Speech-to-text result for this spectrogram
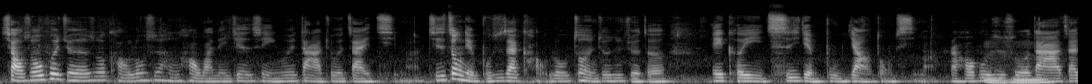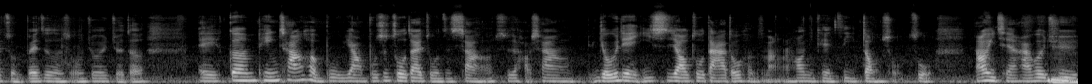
小时候会觉得说烤肉是很好玩的一件事情，因为大家就会在一起嘛。其实重点不是在烤肉，重点就是觉得，诶，可以吃一点不一样的东西嘛。然后或者是说，大家在准备这个时候就会觉得，诶，跟平常很不一样，不是坐在桌子上，是好像有一点仪式要做，大家都很忙，然后你可以自己动手做。然后以前还会去，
